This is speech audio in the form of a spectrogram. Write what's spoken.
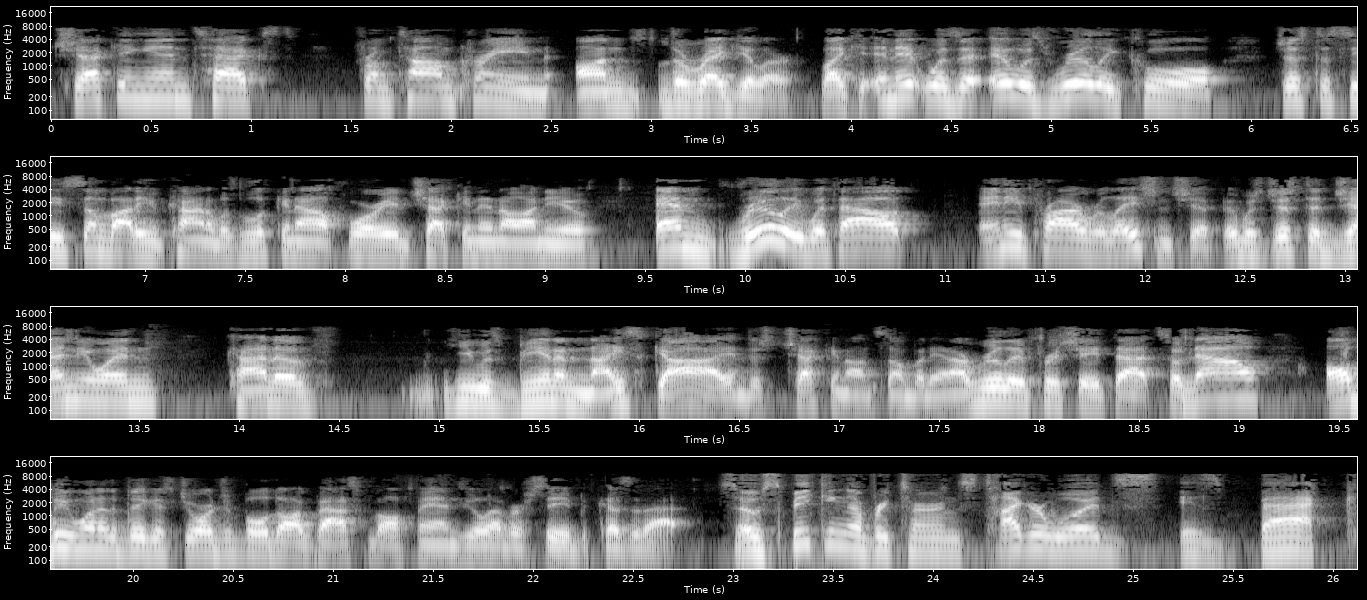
checking in text from Tom Crean on the regular. Like, and it was, it was really cool just to see somebody who kind of was looking out for you, checking in on you and really without any prior relationship. It was just a genuine kind of, he was being a nice guy and just checking on somebody. And I really appreciate that. So now I'll be one of the biggest Georgia Bulldog basketball fans you'll ever see because of that. So speaking of returns, Tiger Woods is back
